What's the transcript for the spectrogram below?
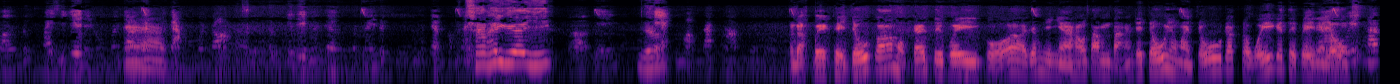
mà đứt mấy sợi dây này luôn, bên À. Sao thấy ghê vậy? Ờ, vậy. Dạ. Kẹt cũng không đánh hết. Đặc biệt thì chú có một cái tivi của giống như nhà hảo tâm tặng cho chú nhưng mà chú rất là quý cái tivi này luôn. hết,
